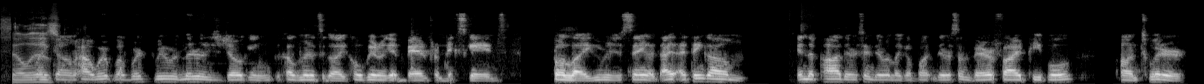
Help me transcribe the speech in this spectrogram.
Still like um how we're, we're we were literally just joking a couple minutes ago like hope we don't get banned from Knicks games but like we were just saying like I, I think um in the pod they were saying there were like a bunch there were some verified people on Twitter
